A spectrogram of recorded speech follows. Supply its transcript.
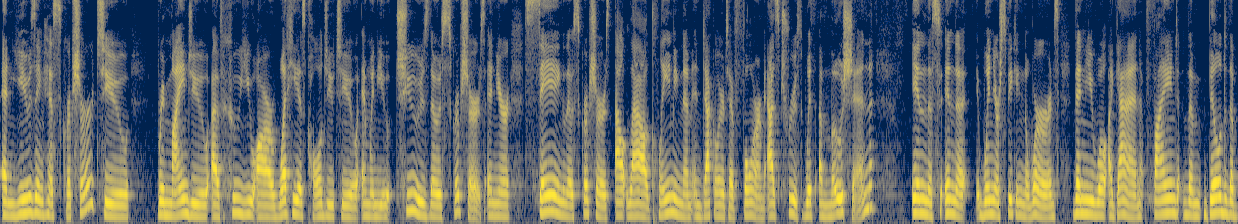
and using his scripture to remind you of who you are, what he has called you to. And when you choose those scriptures and you're saying those scriptures out loud, claiming them in declarative form as truth with emotion in this in the when you're speaking the words then you will again find the build the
